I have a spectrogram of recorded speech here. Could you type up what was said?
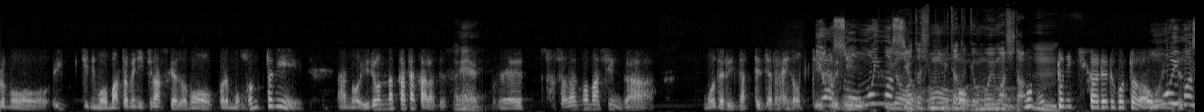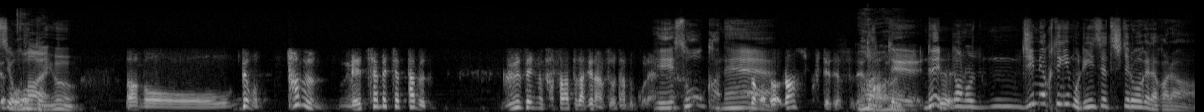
これもう一気にもうまとめにいきますけれども、これもう本当にあのいろんな方からですね、ええこれ、笹団子マシンがモデルになってんじゃないのっていうふうそうに、いや思いますよ。私も見た時思いましたもう本当に聞かれることが多思いますよ、いんですけど、本当に。うんあのーでも多分めちゃめちゃ多分偶然が重なっただけなんですよ、多分これ。えー、そうかねだ。かららしくてですね、だってね、であの人脈的にも隣接してるわけだから、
